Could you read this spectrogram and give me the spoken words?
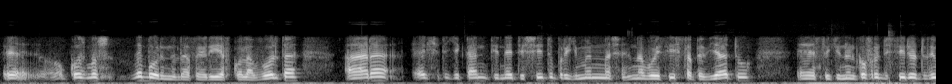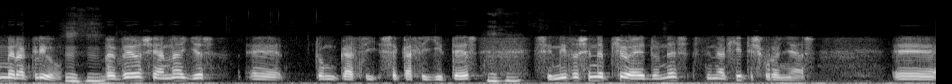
ε, ο κόσμος δεν μπορεί να τα φέρει εύκολα βόλτα άρα έρχεται και κάνει την αίτησή του προκειμένου να, να βοηθήσει τα παιδιά του ε, στο κοινωνικό φροντιστήριο του Δήμου Μερακλείου. Βεβαίως οι ανάγκες ε, των σε καθηγητές συνήθως είναι πιο έντονες στην αρχή της χρονιάς. Ε,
